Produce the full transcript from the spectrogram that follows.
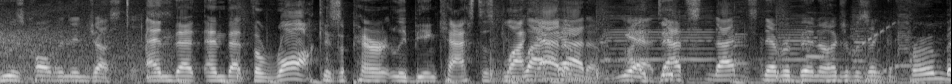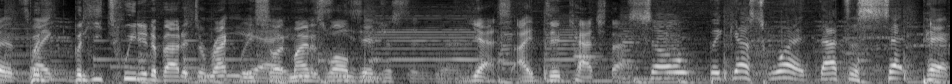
he was called an injustice. and that and that The Rock is apparently being cast as Black, Black Adam. Adam. Yeah, did- that's that's never been 100 percent confirmed, but it's but, like but he tweeted about it directly, so it might as well He's be. interested. In. Yes, I did catch that. So, but guess what? That's a set pic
